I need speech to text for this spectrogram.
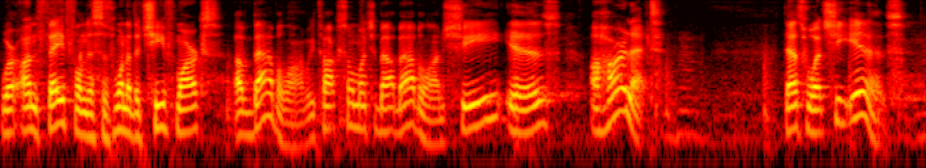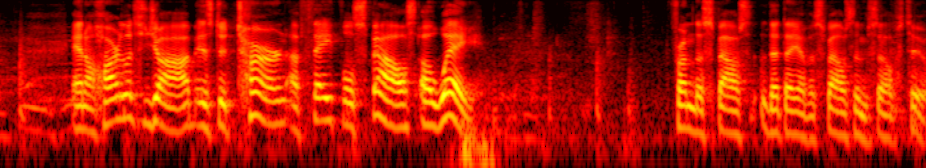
where unfaithfulness is one of the chief marks of Babylon. We talk so much about Babylon. She is a harlot. That's what she is. And a harlot's job is to turn a faithful spouse away from the spouse that they have espoused themselves to.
